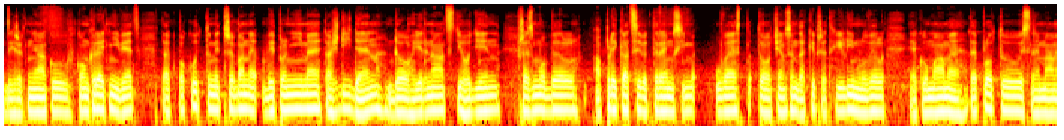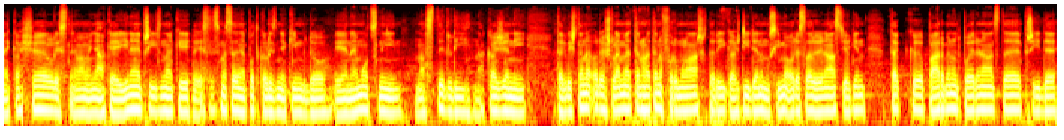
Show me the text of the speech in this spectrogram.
když řeknu nějakou konkrétní věc, tak pokud my třeba vyplníme každý den do 11 hodin přes mobil aplikaci, ve které musíme uvést to, o čem jsem taky před chvílí mluvil, jakou máme teplotu, jestli nemáme kašel, jestli nemáme nějaké jiné příznaky, jestli jsme se nepotkali s někým, kdo je nemocný, nastydlý, nakažený, tak když to neodešleme, tenhle ten formulář, který každý den musíme odeslat do 11 hodin, tak pár minut po 11. přijde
